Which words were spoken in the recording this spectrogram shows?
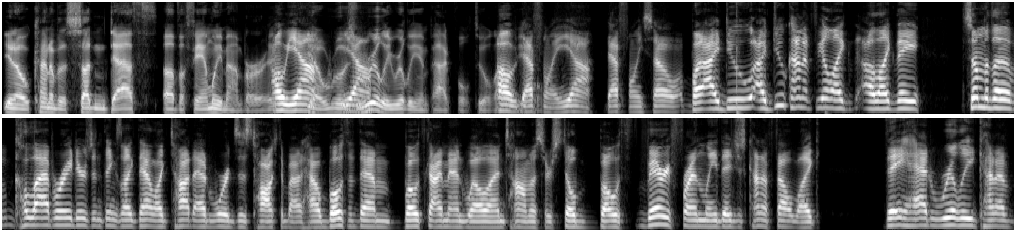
you know kind of a sudden death of a family member. It, Oh, yeah, you know, it was yeah. really really impactful to a lot. oh of people. definitely, yeah, definitely. So, but I do I do kind of feel like uh, like they some of the collaborators and things like that, like Todd Edwards has talked about how both of them, both Guy Manuel and Thomas, are still both very friendly. They just kind of felt like they had really kind of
